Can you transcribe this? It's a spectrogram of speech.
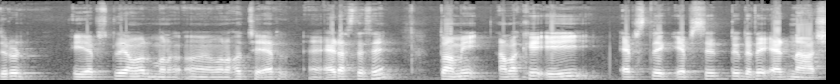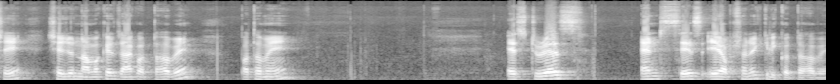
ধরুন, এই অ্যাপসতে আমার মনে হচ্ছে অ্যাপ অ্যাড আসতেছে। তো আমি, আমাকে এই অ্যাপস থেকে অ্যাপসের থেকে যাতে অ্যাড না আসে সেই জন্য আমাকে যা করতে হবে, প্রথমে স্টোরেজ অ্যান্ড সেস এই অপশনে ক্লিক করতে হবে।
